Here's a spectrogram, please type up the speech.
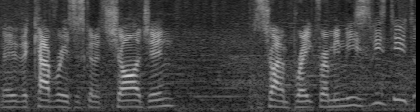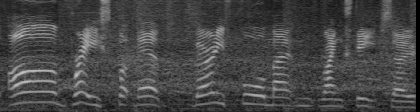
Maybe the cavalry is just going to charge in. Just try and break through. I mean, these, these dudes are braced, but they're, they're only four ranks deep, so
